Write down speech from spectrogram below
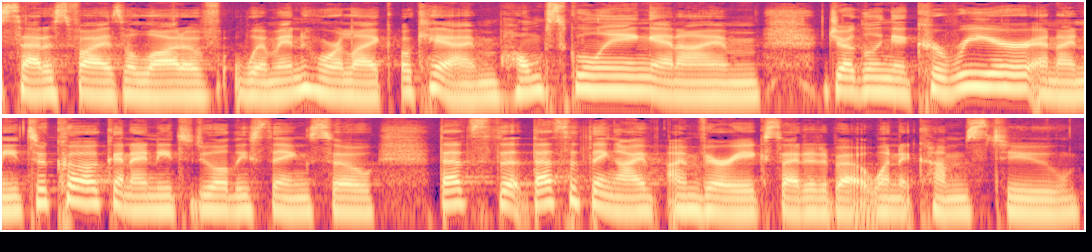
satisfies a lot of women who are like, okay, I'm homeschooling and I'm juggling a career and I need to cook and I need to do all these things. So that's the that's the thing i am very excited about when it comes to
